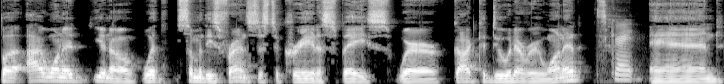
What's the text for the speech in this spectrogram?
But I wanted, you know, with some of these friends, just to create a space where God could do whatever He wanted. It's great. And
